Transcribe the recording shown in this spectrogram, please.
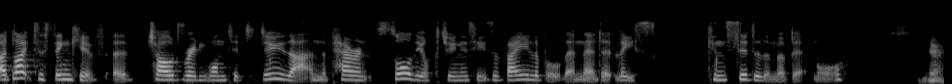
would like to think if a child really wanted to do that and the parents saw the opportunities available, then they'd at least consider them a bit more. Yeah,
